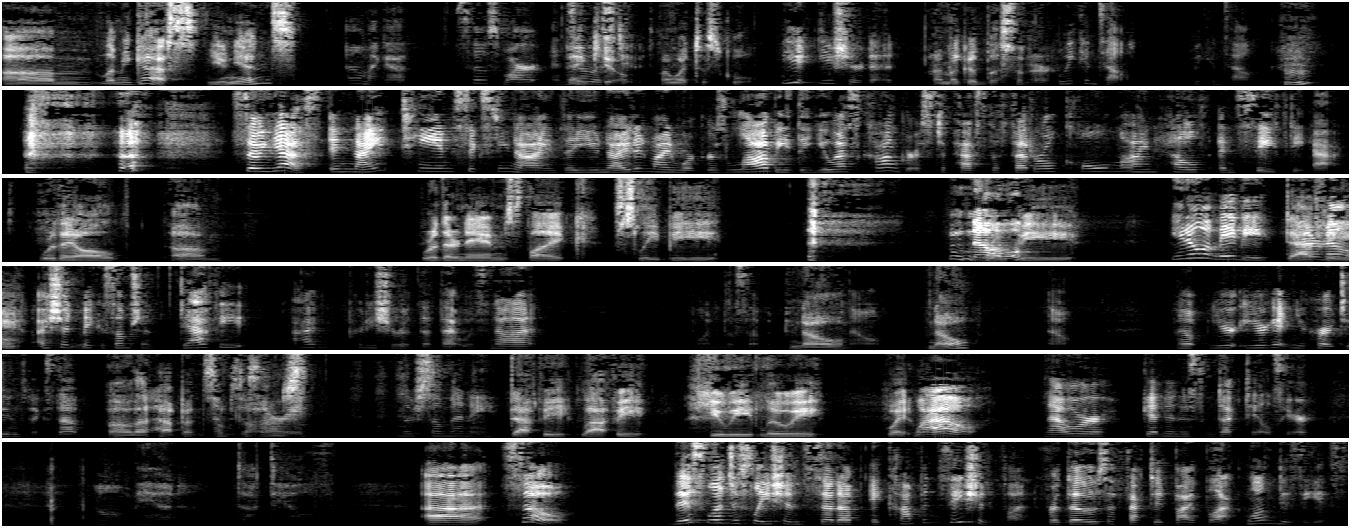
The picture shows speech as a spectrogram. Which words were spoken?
Um, let me guess. Unions? Oh my god. So smart and Thank so you. I went to school. You you sure did. I'm a good listener. We can tell. We can tell. Hmm? So yes, in 1969, the United Mine Workers lobbied the U.S. Congress to pass the Federal Coal Mine Health and Safety Act. Were they all, um, were their names like Sleepy, No, Grumpy? you know what? Maybe Daffy. I don't know. I shouldn't make assumptions. Daffy. I'm pretty sure that that was not one of the seven. No. No, No? no, nope. You're you're getting your cartoons mixed up. Oh, that happens I'm sometimes. so sorry. There's so many. Daffy, Laffy, Huey, Louie. Wait. a. Wow. Now we're getting into some DuckTales here. Oh man, DuckTales. Uh, so, this legislation set up a compensation fund for those affected by black lung disease.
